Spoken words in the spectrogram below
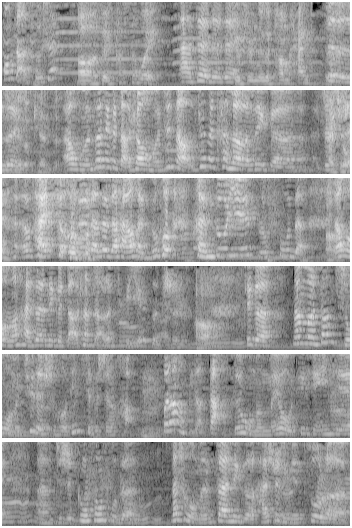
荒岛求生哦，对，Castaway 啊，对对对，就是那个 Tom Hanks 的对对对那个片子啊。我们在那个岛上，我们真的真的看到了那个排球，排球，对的对的，还有很多很多椰子铺的。然后我们还在那个岛上找了几个椰子吃啊。这个，那么当时我们去的时候天气不是很好，风浪比较大，所以我们没有进行一些呃，就是更丰富的。但是我们在那个海水里面做了，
